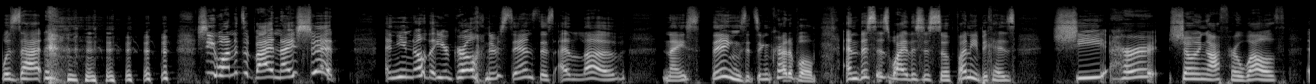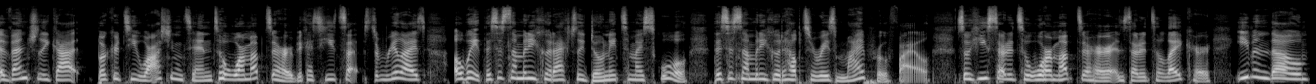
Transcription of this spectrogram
was that she wanted to buy nice shit. And you know that your girl understands this. I love nice things. It's incredible. And this is why this is so funny because she, her showing off her wealth eventually got Booker T. Washington to warm up to her because he realized, oh, wait, this is somebody who could actually donate to my school. This is somebody who could help to raise my profile. So he started to warm up to her and started to like her, even though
